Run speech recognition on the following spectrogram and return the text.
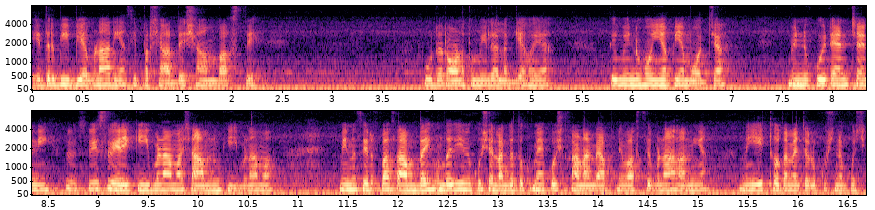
ਇੱਧਰ ਬੀਬੀਆਂ ਬਣਾ ਰਹੀਆਂ ਸੀ ਪ੍ਰਸ਼ਾਦੇ ਸ਼ਾਮ ਵਾਸਤੇ। ਪੂਰਾ ਰੌਣਕ ਮੇਲਾ ਲੱਗਿਆ ਹੋਇਆ। ਤੇ ਮੈਨੂੰ ਹੋਈਆਂ ਪਈਆਂ ਮੌਜਾਂ। ਮੈਨੂੰ ਕੋਈ ਟੈਨਸ਼ਨ ਨਹੀਂ, ਵੀ ਸਵੇਰੇ ਕੀ ਬਣਾਵਾਂ, ਸ਼ਾਮ ਨੂੰ ਕੀ ਬਣਾਵਾਂ। ਮੈਨੂੰ ਸਿਰਫ ਬਸ ਆਪਦਾ ਹੀ ਹੁੰਦਾ ਜਿਵੇਂ ਕੁਛ ਅਲੱਗ ਤੋਂ ਮੈਂ ਕੁਛ ਖਾਣਾ ਮੈਂ ਆਪਣੇ ਵਾਸਤੇ ਬਣਾ ਲੈਂਦੀ ਹਾਂ। ਨਹੀਂ, ਇੱਥੋਂ ਤਾਂ ਮੈਂ ਚਲੋ ਕੁਛ ਨਾ ਕੁਛ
